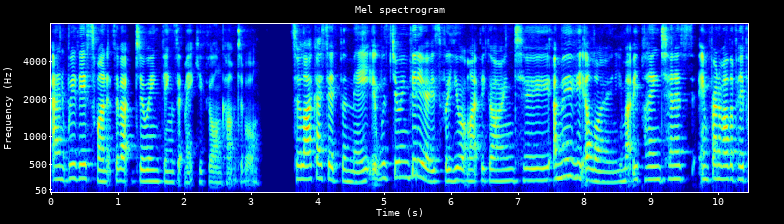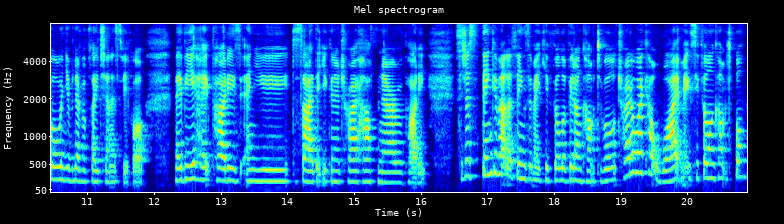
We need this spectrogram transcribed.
And with this one, it's about doing things that make you feel uncomfortable. So, like I said, for me, it was doing videos. For you, it might be going to a movie alone. You might be playing tennis in front of other people when you've never played tennis before. Maybe you hate parties and you decide that you're going to try half an hour of a party. So, just think about the things that make you feel a bit uncomfortable. Try to work out why it makes you feel uncomfortable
